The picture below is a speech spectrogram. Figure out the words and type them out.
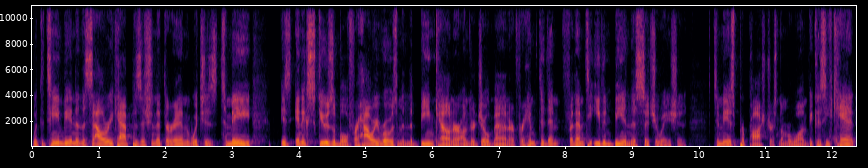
with the team being in the salary cap position that they're in, which is to me is inexcusable for Howie Roseman, the bean counter under Joe Banner, for him to them for them to even be in this situation, to me is preposterous. Number one, because he can't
